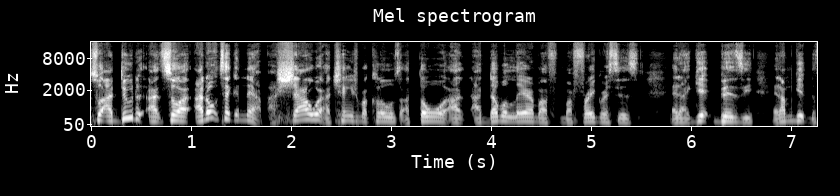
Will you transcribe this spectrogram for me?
So I do. I, so I, I, don't take a nap. I shower. I change my clothes. I throw. I, I double layer my, my fragrances, and I get busy. And I'm getting. The,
